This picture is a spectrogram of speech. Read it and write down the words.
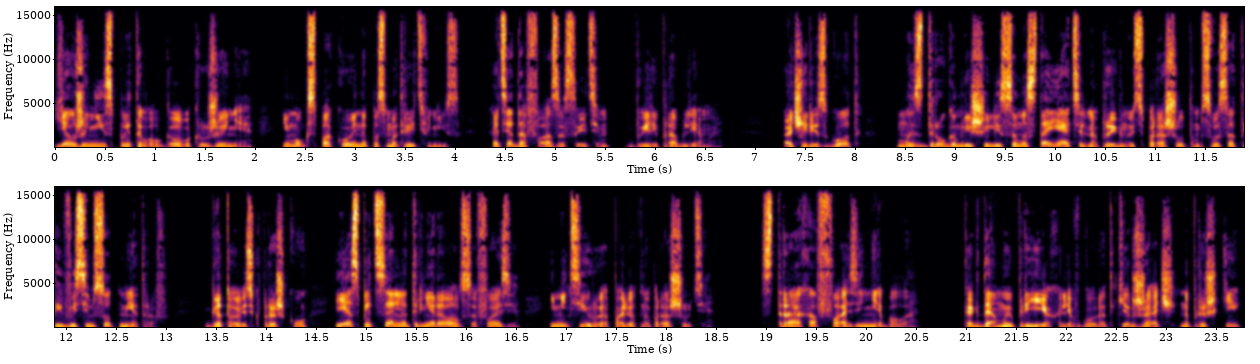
я уже не испытывал головокружения и мог спокойно посмотреть вниз, хотя до фазы с этим были проблемы. А через год мы с другом решили самостоятельно прыгнуть с парашютом с высоты 800 метров. Готовясь к прыжку, я специально тренировался в фазе, имитируя полет на парашюте. Страха в фазе не было. Когда мы приехали в город Киржач на прыжки,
